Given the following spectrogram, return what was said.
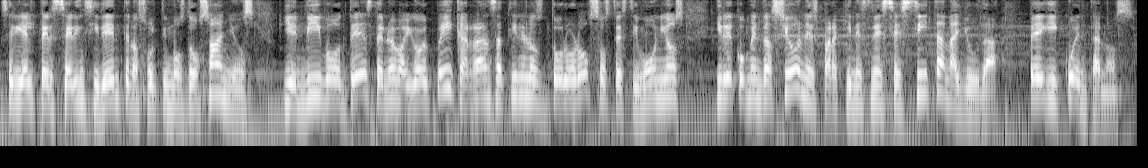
Sería el tercer incidente en los últimos dos años. Y en vivo desde Nueva York, Pei Carranza tiene los dolorosos testimonios y recomendaciones para quienes necesitan ayuda. Peggy, cuéntanos.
